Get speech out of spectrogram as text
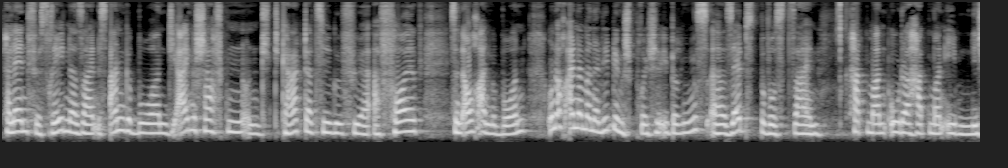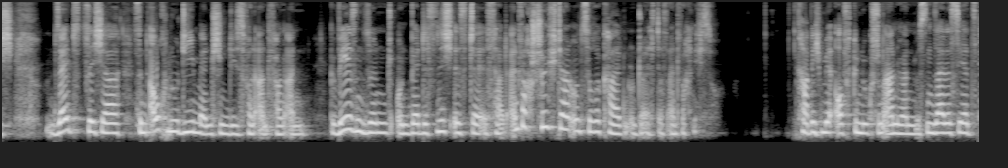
Talent fürs Rednersein ist angeboren, die Eigenschaften und die Charakterzüge für Erfolg sind auch angeboren. Und auch einer meiner Lieblingssprüche übrigens, äh, Selbstbewusstsein hat man oder hat man eben nicht. Selbstsicher sind auch nur die Menschen, die es von Anfang an gewesen sind. Und wer das nicht ist, der ist halt einfach schüchtern und zurückhaltend und da ist das einfach nicht so. Habe ich mir oft genug schon anhören müssen, sei das jetzt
